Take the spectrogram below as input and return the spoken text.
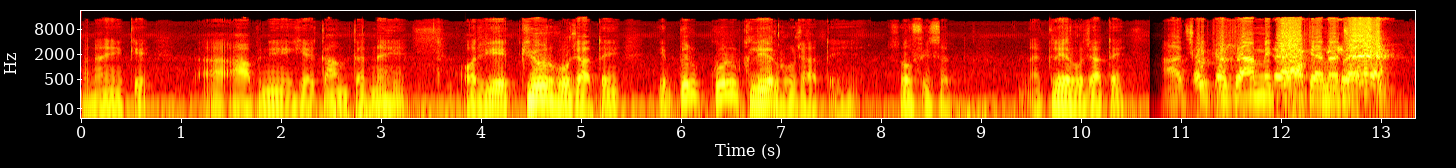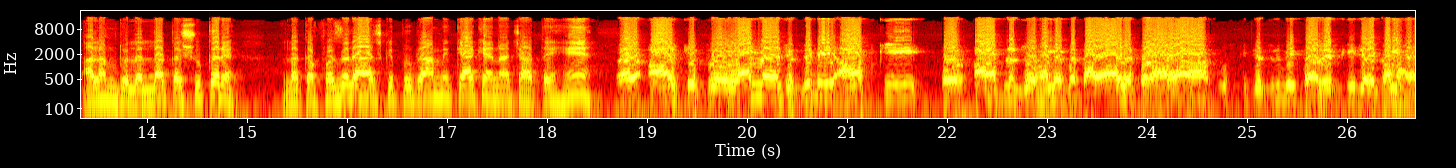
बनाएँ कि आपने यह काम करना है और ये क्योर हो जाते हैं, ये बिल्कुल क्लियर हो जाते हैं। सौ फ़ीसद क्लियर हो जाते हैं। आज के प्रोग्राम में क्या कहना चाहते हैं? अल्हम्दुलिल्लाह का शुक्र है। अल्लाह का फजल है। आज के प्रोग्राम में क्या कहना चाहते हैं? आज के प्रोग्राम में जितनी भी आपकी और आपने जो हमें बताया या पढ़ाया उसकी जितनी भी तारीफ़ की जाए कम है।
